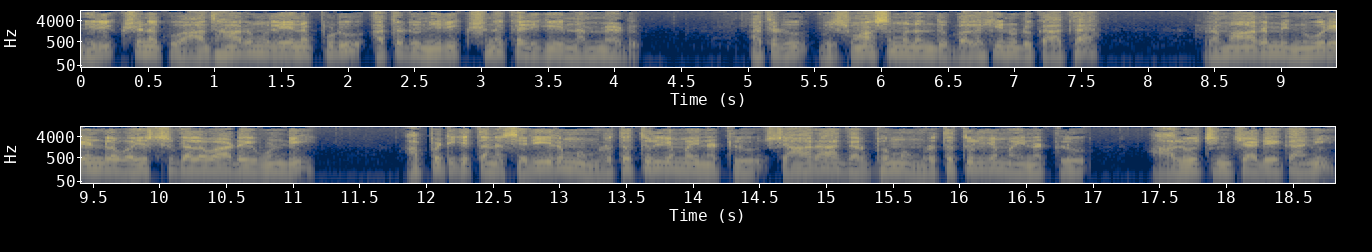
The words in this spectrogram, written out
నిరీక్షణకు ఆధారము లేనప్పుడు అతడు నిరీక్షణ కలిగి నమ్మాడు. అతడు విశ్వాసమునందు బలహీనుడు కాక రమారమి నూరేండ్ల వయస్సు గలవాడై ఉండి అప్పటికి తన శరీరము మృతతుల్యమైనట్లు శారా గర్భము మృతతుల్యమైనట్లు ఆలోచించాడే కాని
